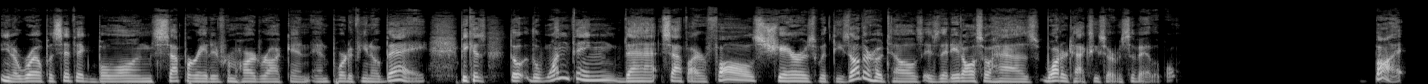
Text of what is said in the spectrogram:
you know Royal Pacific belongs separated from Hard Rock and, and Portofino Bay because the the one thing that Sapphire Falls shares with these other hotels is that it also has water taxi service available. But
